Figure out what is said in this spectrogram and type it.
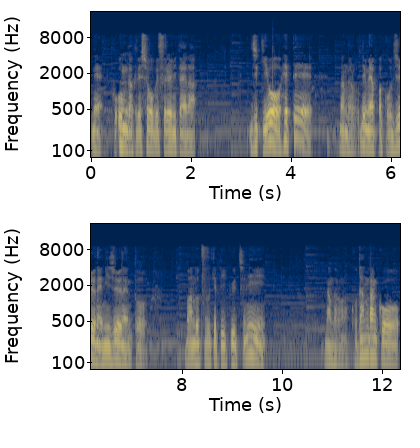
ね、こう音楽で勝負するみたいな時期を経て、なんだろう。でもやっぱこう10年、20年とバンド続けていくうちに、なんだろうな、こうだんだんこ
